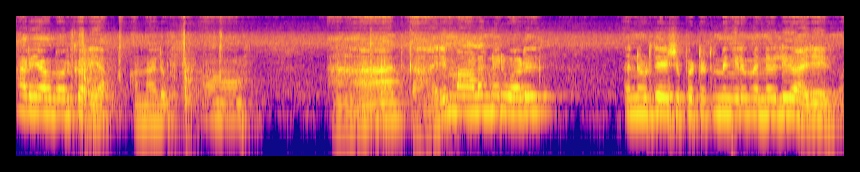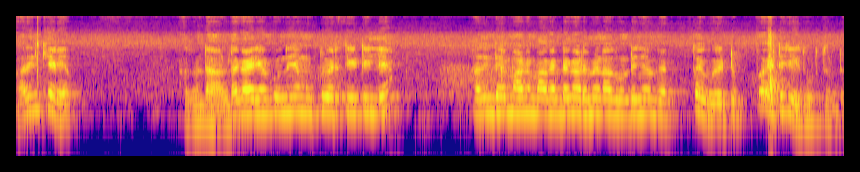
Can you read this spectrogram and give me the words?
അറിയാവുന്നവർക്കറിയാം. എന്നാലും ആ, കാര്യം ആളെന്നെ ഒരുപാട് എന്നോട് ദേഷ്യപ്പെട്ടിട്ടുണ്ടെങ്കിലും എന്നെ വലിയ കാര്യമായിരുന്നു. അതെനിക്കറിയാം. അതുകൊണ്ട് ആളുടെ കാര്യങ്ങൾക്കൊന്നും ഞാൻ മുട്ട് വരുത്തിയിട്ടില്ല അതിന്റെ മക മകന്റെ കടമയാണ് അതുകൊണ്ട് ഞാൻ വ്യക്ത വെടുപ്പായിട്ട് ചെയ്തു കൊടുത്തിട്ടുണ്ട്.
